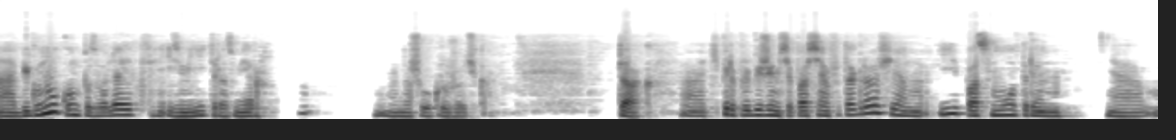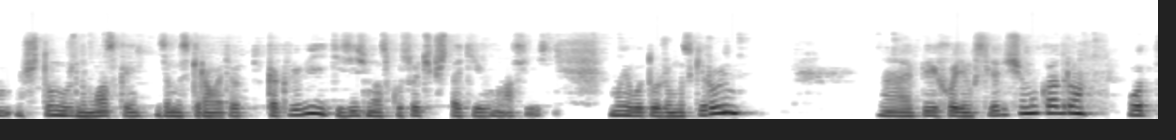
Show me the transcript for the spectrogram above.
А бегунок он позволяет изменить размер нашего кружочка. Так, а теперь пробежимся по всем фотографиям и посмотрим, а, что нужно маской замаскировать. Вот как вы видите, здесь у нас кусочек штатива у нас есть. Мы его тоже маскируем. Переходим к следующему кадру. Вот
